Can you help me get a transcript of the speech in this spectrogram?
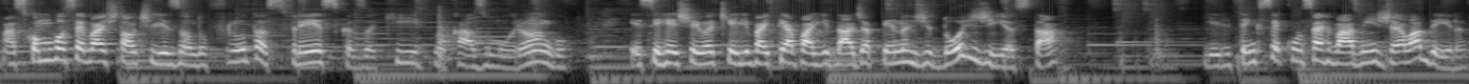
Mas como você vai estar utilizando frutas frescas aqui, no caso morango, esse recheio aqui ele vai ter a validade apenas de dois dias, tá? E ele tem que ser conservado em geladeira.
